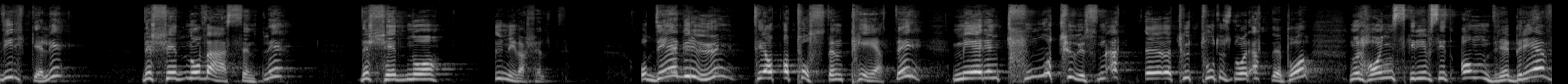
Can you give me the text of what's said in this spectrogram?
virkelig. Det skjedde noe vesentlig. Det skjedde noe universelt. Og det er grunnen til at apostelen Peter mer enn 2000, et, 2000 eh, år etterpå, når han skriver sitt andre brev,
